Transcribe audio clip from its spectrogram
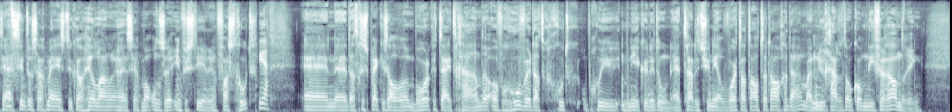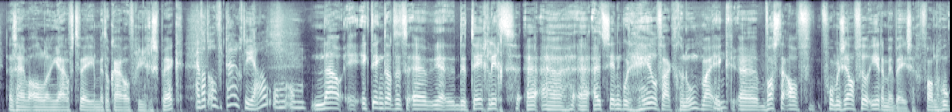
ja is natuurlijk al heel lang eh, zeg maar onze investering in vastgoed. Ja. En eh, dat gesprek is al een behoorlijke tijd gaande over hoe we dat goed op een goede manier kunnen doen. Eh, traditioneel wordt dat altijd al gedaan, maar nu gaat het ook om die verandering. Daar zijn we al een jaar of twee met elkaar over in gesprek. En wat overtuigde jou om... om... Nou, ik denk dat het eh, ja, de tegenlicht-uitzending wordt heel vaak genoemd. Maar ik eh, was daar al voor mezelf veel eerder mee bezig. Van hoe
